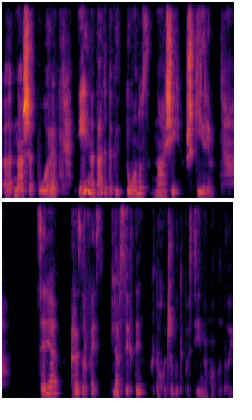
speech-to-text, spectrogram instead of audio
е, наші пори і надати такий тонус нашій шкірі. Серія Resurface для всіх тих, хто хоче бути постійно молодою.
